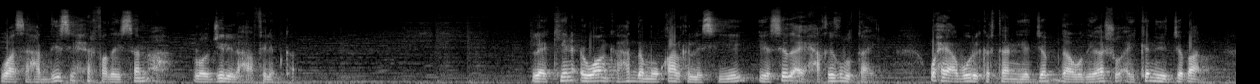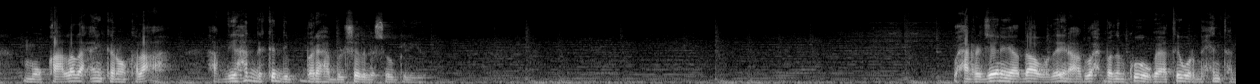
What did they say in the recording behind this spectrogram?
waase haddii si xirfadaysan ah loo jili lahaa filimka. Laakiin ciwaanka hadda muuqaalka la siiyey iyo sida ay xaqiiqdu tahay waxay abuuri kartaa niyadjab daawadayaashu ay ka niyad jabaan muuqaalada caynkan oo kale ah haddii hadda kadib baraha bulshada la soo geliyo waxaan rajaynayaa daawada in aad wax badan ku ogaatay warbixintan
